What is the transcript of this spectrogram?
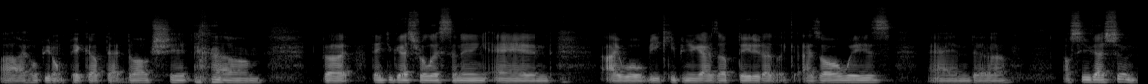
Uh, I hope you don't pick up that dog shit. um, but thank you guys for listening, and I will be keeping you guys updated as like as always. And uh, I'll see you guys soon.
